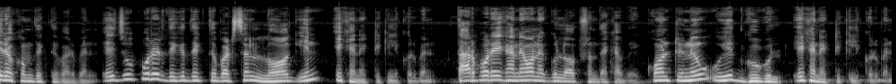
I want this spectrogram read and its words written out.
এরকম দেখতে পারবেন। এই যে উপরের দিকে দেখতে পাচ্ছেন লগ ইন এখানে একটি ক্লিক করবেন। তারপরে এখানে অনেকগুলো অপশন দেখাবে। কন্টিনিউ উইথ গুগল এখানে একটি ক্লিক করবেন।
